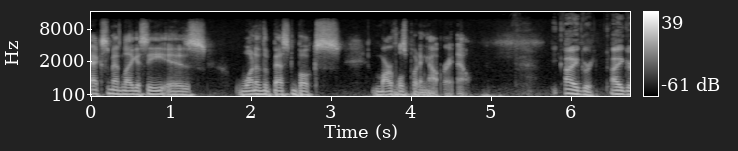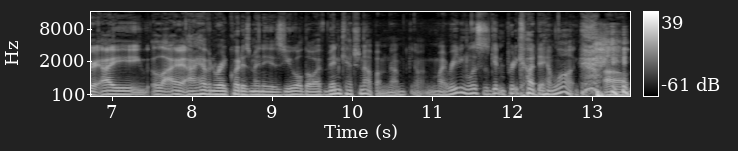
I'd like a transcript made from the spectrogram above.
X Men Legacy is one of the best books Marvel's putting out right now. I agree. I agree. I, I, I haven't read quite as many as you, although I've been catching up. I'm, I'm you know, my reading list is getting pretty goddamn long. Um,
